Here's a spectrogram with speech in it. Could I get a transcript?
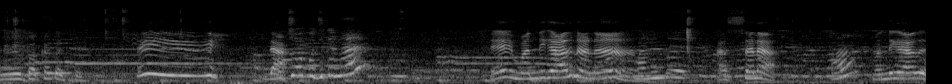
నువ్వు పక్కకు వచ్చి. ఏ మంది కాదు నానా. మంది. అస్సలా. ఆ? మంది కాదు.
